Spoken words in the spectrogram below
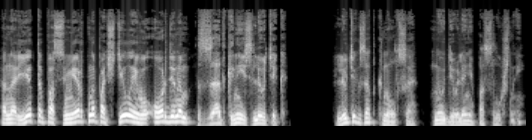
а Нарьетта посмертно почтила его орденом «Заткнись, Лютик!» Лютик заткнулся, на удивление послушный.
